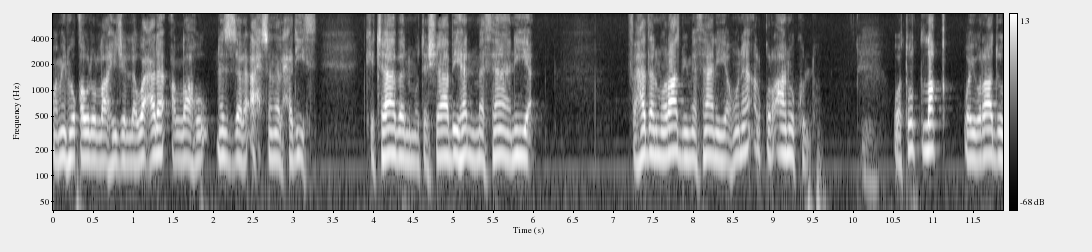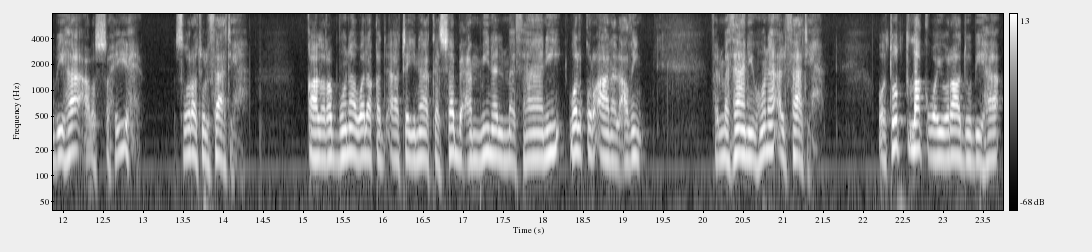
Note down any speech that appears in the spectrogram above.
ومنه قول الله جل وعلا الله نزل أحسن الحديث كتابا متشابها مثانيا فهذا المراد بمثانية هنا القرآن كله. وتطلق ويراد بها على الصحيح سورة الفاتحة. قال ربنا ولقد آتيناك سبعا من المثاني والقرآن العظيم. فالمثاني هنا الفاتحة. وتطلق ويراد بها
